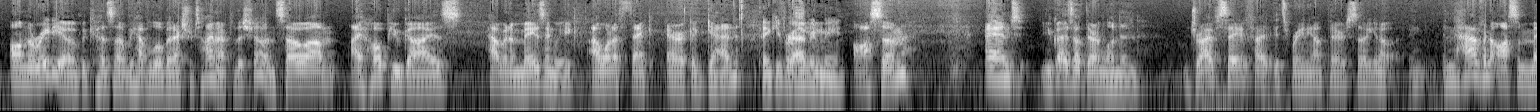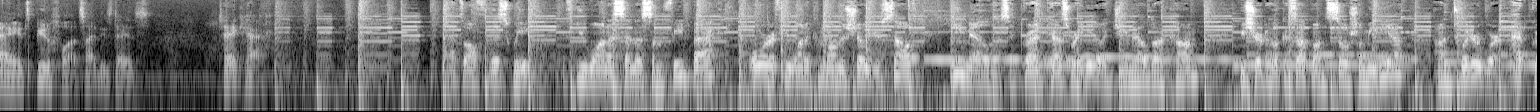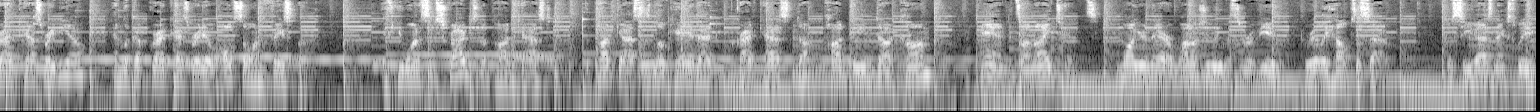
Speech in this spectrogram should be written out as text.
on the radio because uh, we have a little bit extra time after the show. And so um, I hope you guys have an amazing week. I want to thank Eric again. Thank you for having me. Awesome. And you guys out there in London, drive safe. It's raining out there, so you know, and- and have an awesome May. It's beautiful outside these days. Take care. That's all for this week. If you want to send us some feedback, or if you want to come on the show yourself, email us at gradcastradio at gmail.com. Be sure to hook us up on social media. On Twitter, we're at Gradcast Radio, and look up Gradcast Radio also on Facebook. If you want to subscribe to the podcast, the podcast is located at gradcast.podbean.com and it's on iTunes. And while you're there, why don't you leave us a review? It really helps us out. We'll see you guys next week.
